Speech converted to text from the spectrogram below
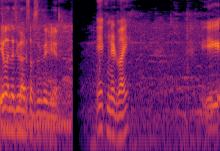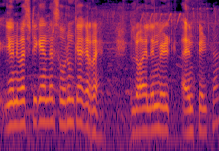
ये वाला जुगाड़ सबसे सही है। एक मिनट भाई। यूनिवर्सिटी के अंदर शोरूम क्या कर रहा है? रॉयल एनफील्ड एनफील्ड का?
